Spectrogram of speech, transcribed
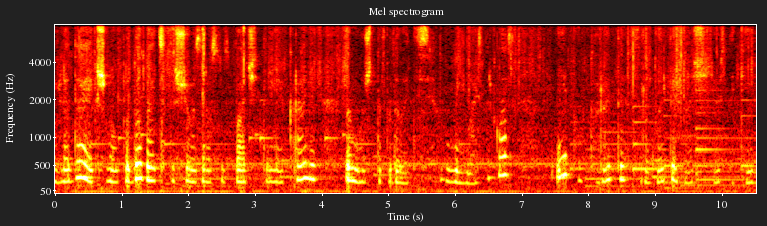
виглядає. Якщо вам подобається, те, що ви зараз тут бачите на екрані, ви можете подивитися у мій майстер-клас і повторити, зробити наш ось такий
